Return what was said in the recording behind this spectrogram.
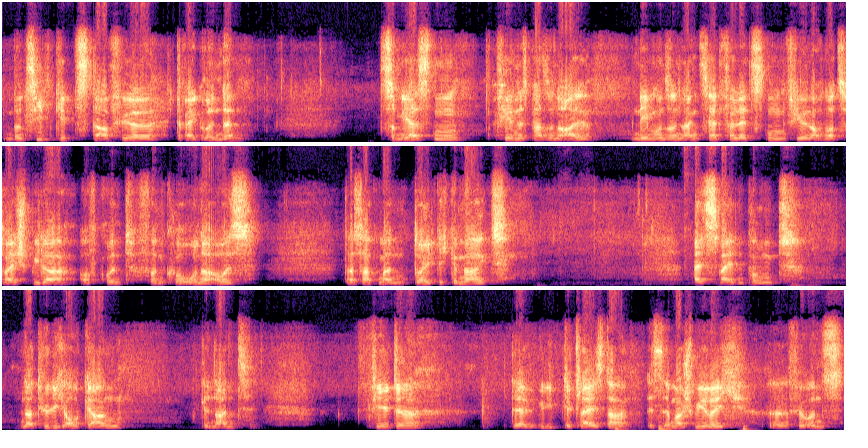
Im Prinzip gibt es dafür drei Gründe. Zum ersten fehlendes Personal. Neben unseren Langzeitverletzten fielen auch noch zwei Spieler aufgrund von Corona aus. Das hat man deutlich gemerkt. Als zweiten Punkt, natürlich auch gern genannt, fehlte der geliebte Kleister. Ist immer schwierig äh, für uns,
